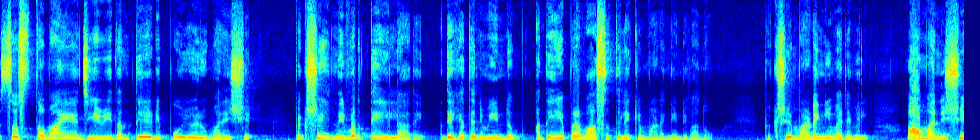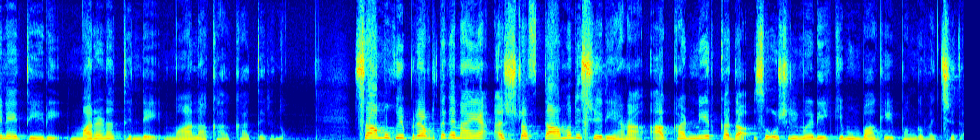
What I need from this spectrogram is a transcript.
സ്വസ്ഥമായ ജീവിതം തേടിപ്പോയ ഒരു മനുഷ്യൻ പക്ഷേ നിവൃത്തിയില്ലാതെ അദ്ദേഹത്തിന് വീണ്ടും അതേ പ്രവാസത്തിലേക്ക് മടങ്ങേണ്ടി വന്നു. പക്ഷെ മടങ്ങിവരവിൽ ആ മനുഷ്യനെ തേടി മരണത്തിന്റെ മാലാഖ കാത്തിരുന്നു. സാമൂഹ്യ പ്രവർത്തകനായ അഷ്റഫ് താമരശ്ശേരിയാണ് ആ കണ്ണീർ കഥ സോഷ്യൽ മീഡിയയ്ക്ക് മുമ്പാകെ പങ്കുവച്ചത്.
